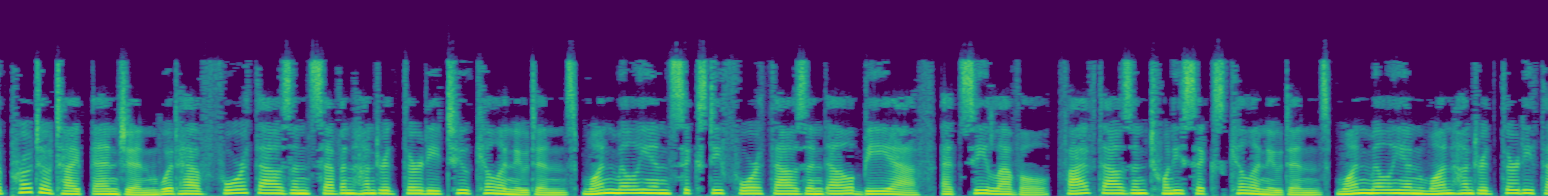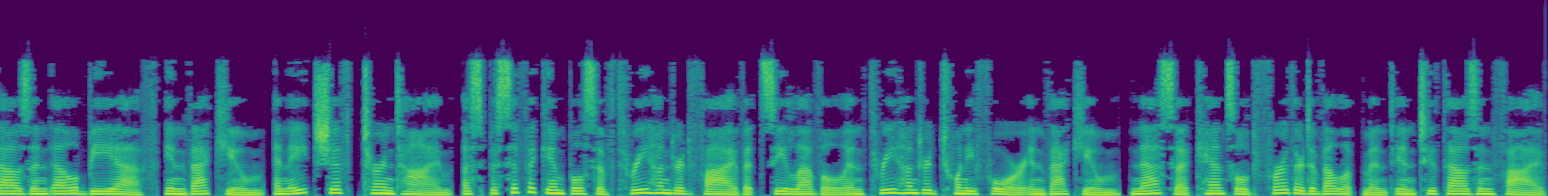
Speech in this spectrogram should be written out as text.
The prototype engine would have 4732 kilonewtons, 1,064,000 lbf at sea level, 5026 kilonewtons, 1,130,000 lbf in vacuum, an 8-shift turn time, a specific impulse of 305 at sea level and 324 in vacuum. NASA cancelled further development in 2005.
